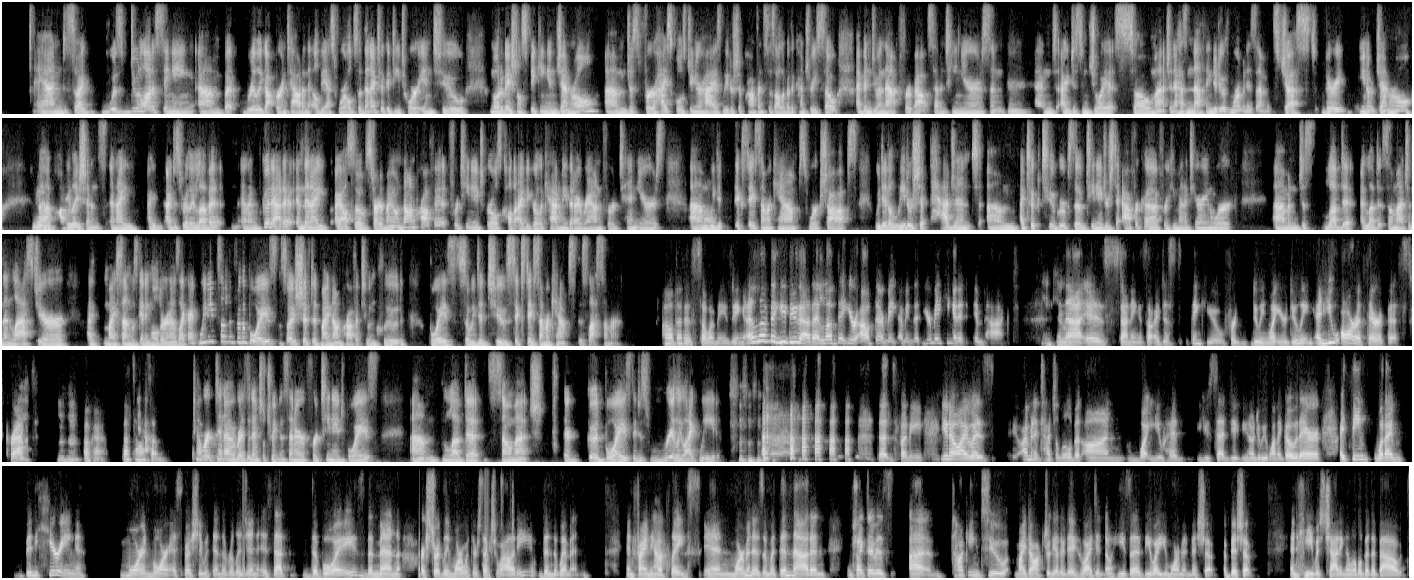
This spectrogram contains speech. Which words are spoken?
and so I was doing a lot of singing, um, but really got burnt out in the LDS world. So then I took a detour into motivational speaking in general, um, just for high schools, junior highs, leadership conferences all over the country. So I've been doing that for about 17 years, and mm. and I just enjoy it so much. And it has nothing to do with Mormonism. It's just very you know general yeah. uh, populations and I, I i just really love it and i'm good at it. And then i i also started my own nonprofit for teenage girls called ivy girl academy that i ran for 10 years. Um, we did six day summer camps workshops. We did a leadership pageant. Um, i took two groups of teenagers to africa for humanitarian mm-hmm. work um, and just loved it. I loved it so much. And then last year I, my son was getting older and i was like I, we need something for the boys. So i shifted my nonprofit to include boys. So we did two six day summer camps this last summer. Oh, that is so amazing. I love that you do that. I love that you're out there make I mean that you're making an impact. And that is stunning. So I just thank you for doing what you're doing. And you are a therapist, correct? Mm-hmm. Okay. That's yeah. awesome. I worked in a residential treatment center for teenage boys. Um, loved it so much. They're good boys. They just really like weed. That's funny. You know, I was I'm going to touch a little bit on what you had you said you, you know do we want to go there I think what I've been hearing more and more, especially within the religion, is that the boys, the men, are struggling more with their sexuality than the women and finding yeah. a place in Mormonism within that. And in fact, I was um, talking to my doctor the other day, who I didn't know he's a BYU Mormon bishop, a bishop, and he was chatting a little bit about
